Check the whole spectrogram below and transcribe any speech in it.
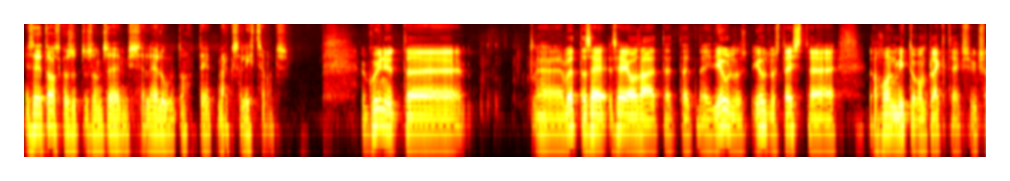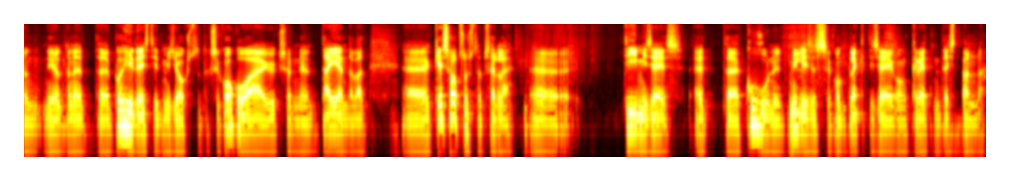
ja see taaskasutus on see, mis selle elu noh, teeb märksa lihtsamaks. kui nüüd äh, võtta see, see osa, et, et, et neid jõudlus, jõudlusteste noh, on mitu komplekti, eks üks on nii-öelda need põhitestid, mis jooksustatakse kogu aeg, üks on nii-öelda täiendavad. Äh, kes otsustab selle äh, tiimi sees, et kuhu nüüd, millisesse komplekti see konkreetne test panna?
